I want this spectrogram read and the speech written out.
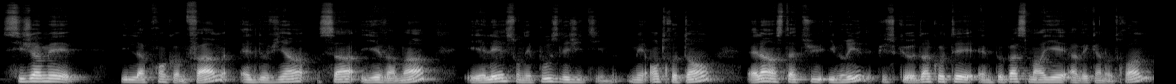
Si jamais il la prend comme femme, elle devient sa Yevama et elle est son épouse légitime. Mais entre-temps, elle a un statut hybride, puisque d'un côté, elle ne peut pas se marier avec un autre homme,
